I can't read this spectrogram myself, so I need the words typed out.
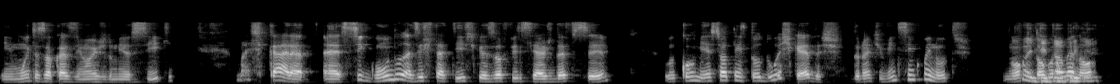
em muitas ocasiões do music. Mas, cara, é, segundo as estatísticas oficiais do UFC, o Cormier só tentou duas quedas durante 25 minutos. No Foi, octógono menor. Primeira,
